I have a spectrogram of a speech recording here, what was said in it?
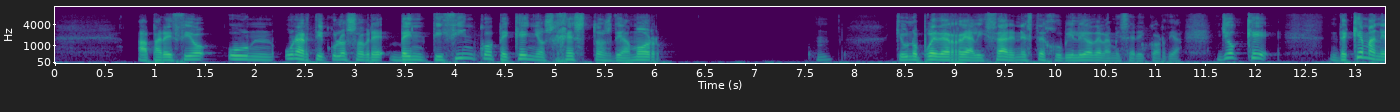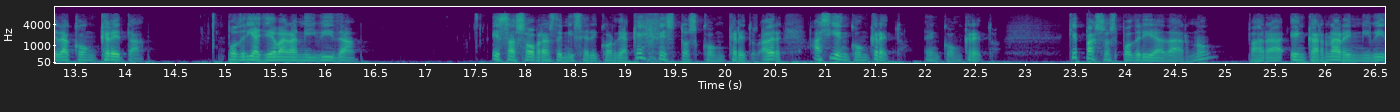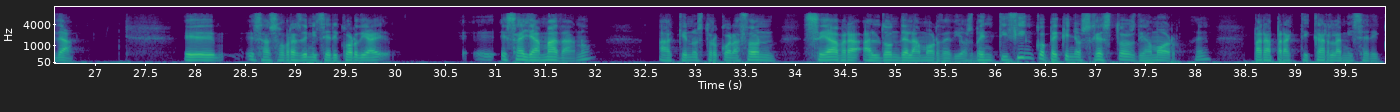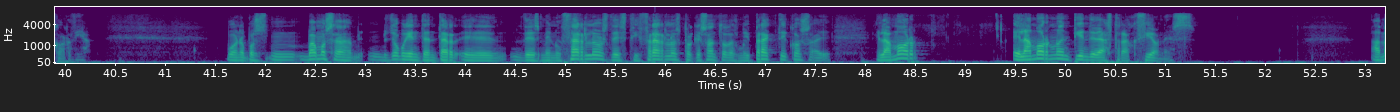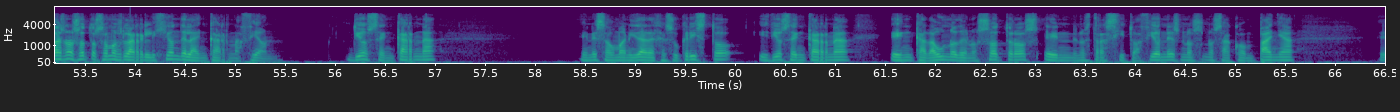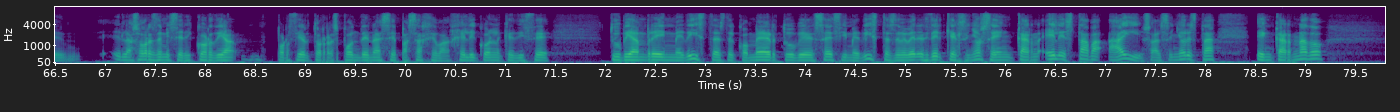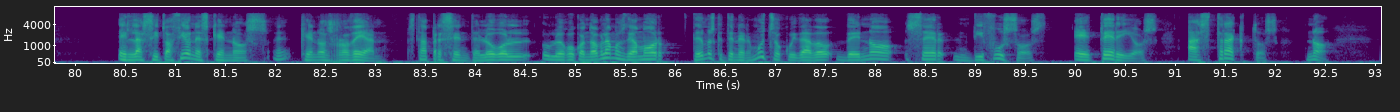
apareció un, un artículo sobre 25 pequeños gestos de amor que uno puede realizar en este jubileo de la misericordia. Yo qué, de qué manera concreta podría llevar a mi vida esas obras de misericordia? ¿Qué gestos concretos? A ver, así en concreto, en concreto. ¿Qué pasos podría dar, ¿no? Para encarnar en mi vida eh, esas obras de misericordia, eh, eh, esa llamada, ¿no? A que nuestro corazón se abra al don del amor de Dios. 25 pequeños gestos de amor para practicar la misericordia. Bueno, pues mm, vamos a. Yo voy a intentar eh, desmenuzarlos, descifrarlos, porque son todos muy prácticos. El amor, el amor no entiende de abstracciones. Además, nosotros somos la religión de la encarnación. Dios se encarna en esa humanidad de Jesucristo y Dios se encarna en cada uno de nosotros, en nuestras situaciones, nos, acompaña. Eh, las obras de misericordia, por cierto, responden a ese pasaje evangélico en el que dice, tuve hambre y me diste de comer, tuve sed y me diste de beber. Es decir, que el Señor se encarna, Él estaba ahí, o sea, el Señor está encarnado en las situaciones que nos, eh, que nos rodean, está presente. Luego, luego, cuando hablamos de amor, tenemos que tener mucho cuidado de no ser difusos, etéreos, abstractos, no,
